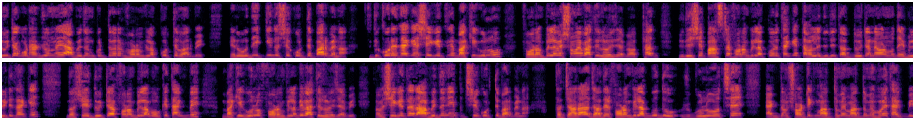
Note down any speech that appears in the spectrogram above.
দুইটা কোঠার জন্যই আবেদন করতে পারবে ফর্ম ফিল করতে পারবে। এর অধিক কিন্তু সে করতে পারবে না। যদি করে থাকে, সেক্ষেত্রে বাকিগুলো ফর্ম ফিল সময় বাতিল হয়ে যাবে। অর্থাৎ যদি সে পাঁচটা ফর্ম ফিল করে থাকে, তাহলে যদি তার দুইটা নেওয়ার মতো এবিলিটি থাকে তো সেই দুইটা ফর্ম ফিল ওকে থাকবে, বাকিগুলো ফর্ম ফিল বাতিল হয়ে যাবে। তবে সেক্ষেত্রে আর আবেদনই সে করতে পারবে না। তা যারা, যাদের ফর্ম ফিলগুলো হচ্ছে একদম সঠিক মাধ্যমের মাধ্যমে হয়ে থাকবে,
